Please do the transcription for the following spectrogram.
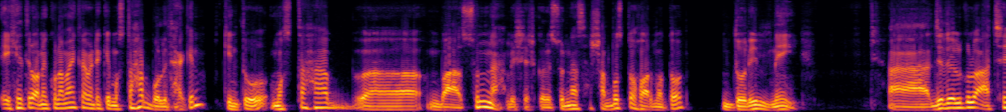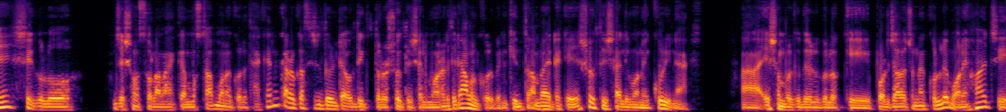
এক্ষেত্রে অনেক ওলামাইকরাম এটাকে মোস্তাহাব বলে থাকেন কিন্তু মোস্তাহাব আহ, বা সুন্না বিশেষ করে সুন্না সাব্যস্ত হওয়ার মতো দলিল নেই। আহ, যে দলিলগুলো আছে সেগুলো যে সমস্ত ওলামাইকরাম মোস্তাহাব মনে করে থাকেন কারোর কাছে দলিলটা অধিকতর শক্তিশালী মনে হয় তিনি আমল করবেন কিন্তু আমরা এটাকে শক্তিশালী মনে করি না। আহ, এ সম্পর্কে দলিলগুলোকে পর্যালোচনা করলে মনে হয় যে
